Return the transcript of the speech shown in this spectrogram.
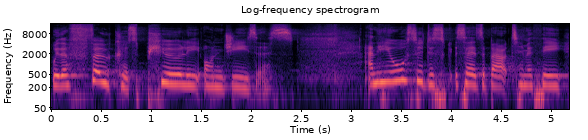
with a focus purely on Jesus. And he also says about Timothy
